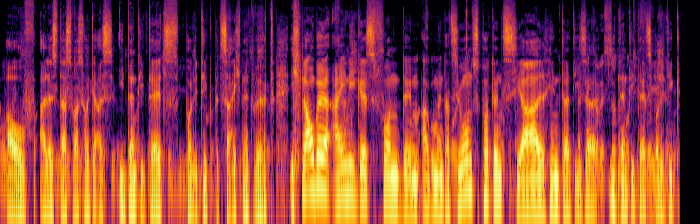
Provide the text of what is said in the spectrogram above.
auf alles das, was heute als Identitätspolitik bezeichnet wird. Ich glaube, einiges von dem Argumentationspotenzial hinter dieser Identitätspolitik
